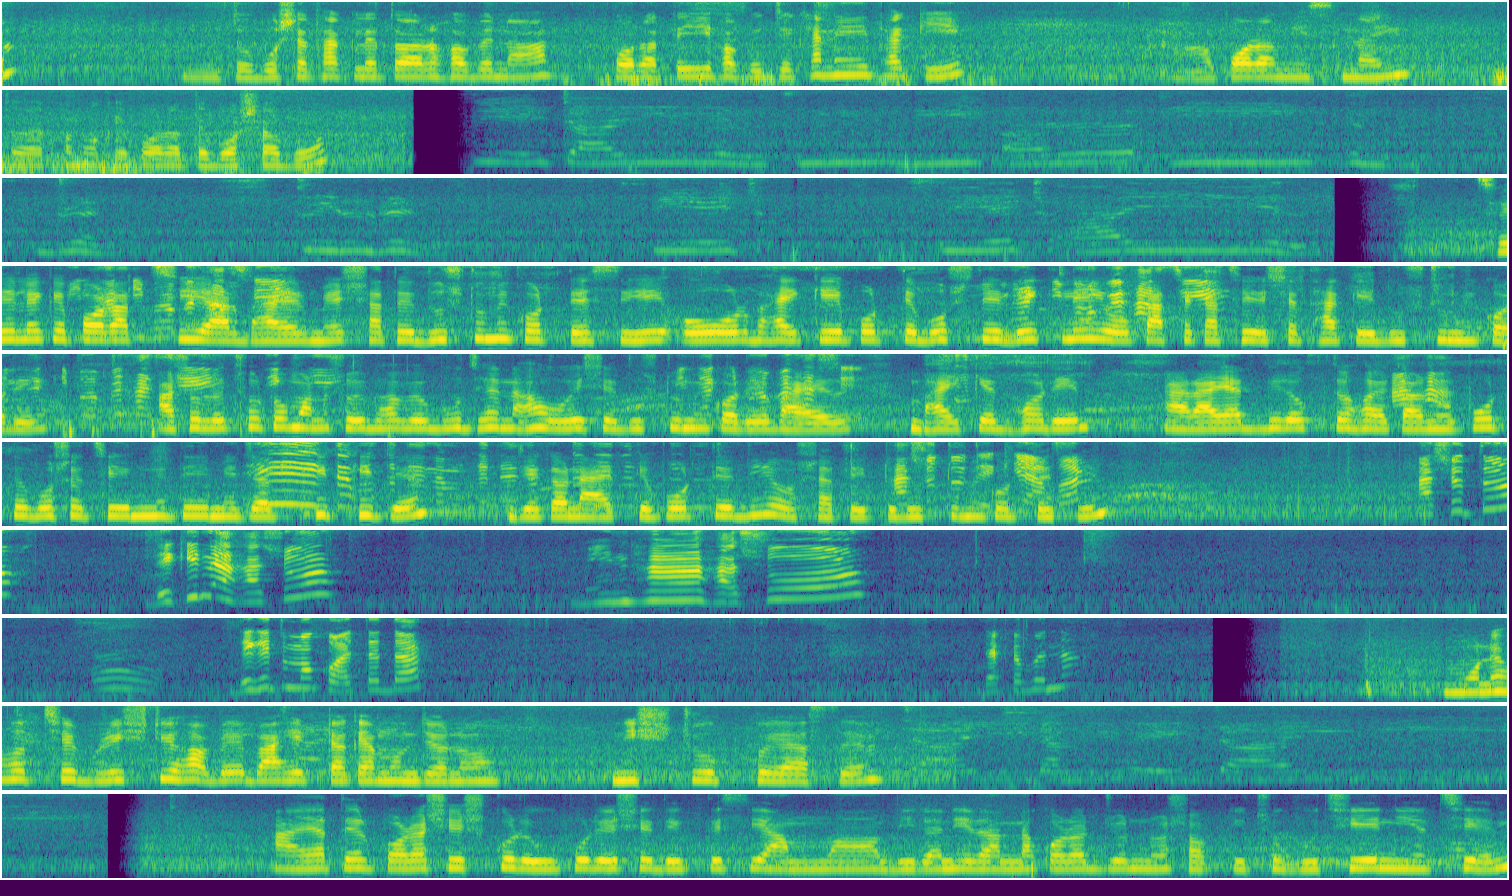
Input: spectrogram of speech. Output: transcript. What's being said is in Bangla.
তো বসে থাকলে তো আর হবে না, পড়াতেই হবে। যেখানেই থাকি পড়া মিস নাই। তো এখন ওকে পড়াতে বসাবো। ছেলেকে পড়াচ্ছি আর ভাইয়ের মেয়ের সাথে দুষ্টুমি করতেছি। ওর ভাইকে পড়তে বসতে দেখলেই ও কাছে কাছে এসে থাকে, দুষ্টুমি করে। আসলে ছোট মানুষ ওইভাবে বুঝে না, ও এসে দুষ্টুমি করে ভাইয়ের ভাইকে ধরে। আর আয়াত বিরক্ত হয় কারণ ও পড়তে বসেছে, এমনিতেই মেজাজ খিটখিটে। যে কারণে আয়াতকে পড়তে দিয়ে ওর সাথে একটু দুষ্টুমি করতেছি। দেখি না, হাসো? মিনহা, হাসো? দেখি তোমার কয়টা দাঁত? দেখাবে না? মনে হচ্ছে বৃষ্টি হবে, বাহিরটা কেমন যেন নিশ্চুপ হয়ে আছে। আয়াতের পড়া শেষ করে উপরে এসে দেখতেছি আম্মা বিরিয়ানি রান্না করার জন্য সব কিছু গুছিয়ে নিয়েছেন।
